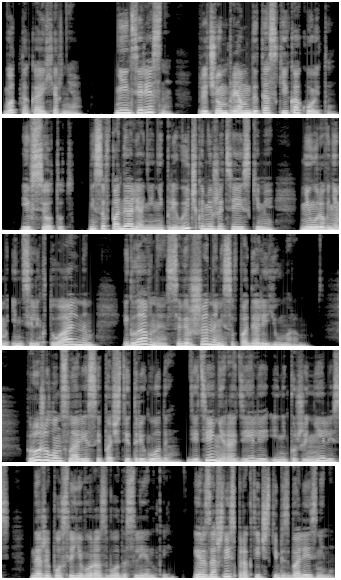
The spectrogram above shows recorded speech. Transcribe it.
Вот такая херня. Неинтересно, причем прям до тоски какой-то. И все тут. Не совпадали они ни привычками житейскими, ни уровнем интеллектуальным, и, главное, совершенно не совпадали юмором. Прожил он с Ларисой почти три года, детей не родили и не поженились, даже после его развода с Ленкой, и разошлись практически безболезненно.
